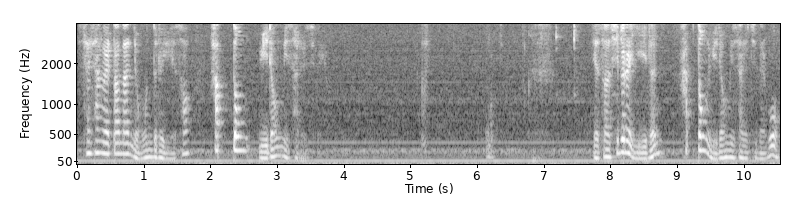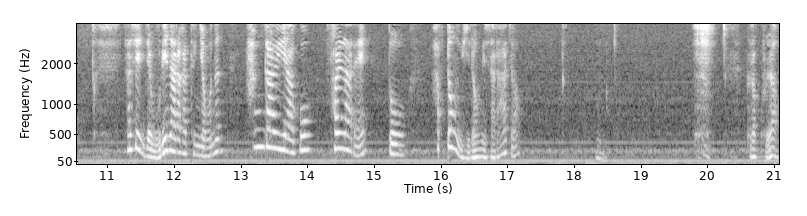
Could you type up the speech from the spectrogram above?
세상을 떠난 영혼들을 위해서 합동 위령 미사를 지내요. 그래서 11월 2일은 합동 위령 미사를 지내고 사실 이제 우리나라 같은 경우는 한가위하고 설날에 또 합동 위령 미사를 하죠. 음. 그렇고요.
